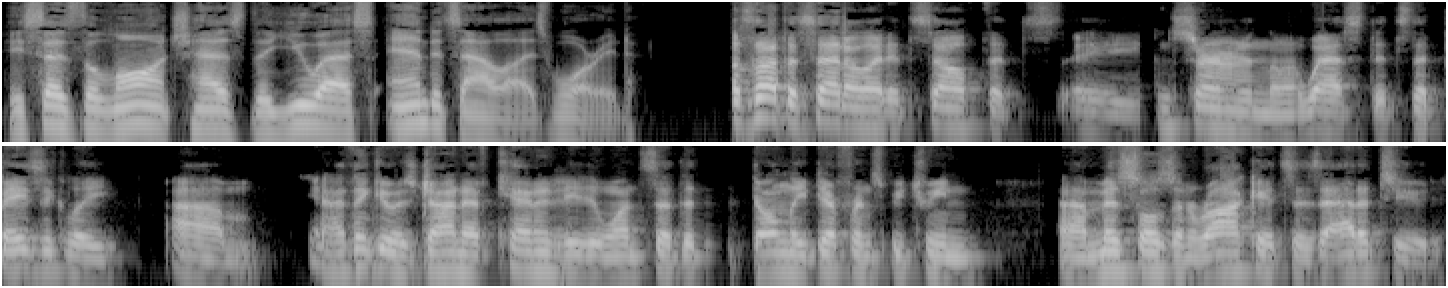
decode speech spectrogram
He says the launch has the U.S. and its allies worried. It's not the satellite itself that's a concern in the West. It's that basically, um, I think it was John F. Kennedy that once said that the only difference between uh, missiles and rockets is attitude.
